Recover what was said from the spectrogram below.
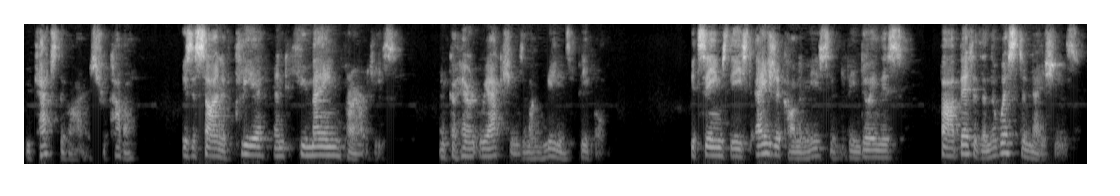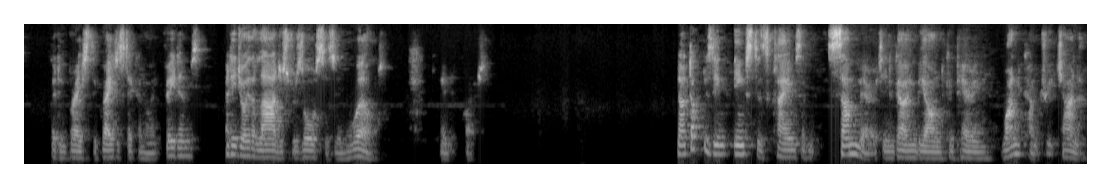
who catch the virus recover is a sign of clear and humane priorities and coherent reactions among millions of people. It seems the East Asian economies have been doing this far better than the Western nations that embrace the greatest economic freedoms and enjoy the largest resources in the world. Now, Dr. Inkster's claims have some merit in going beyond comparing one country, China,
